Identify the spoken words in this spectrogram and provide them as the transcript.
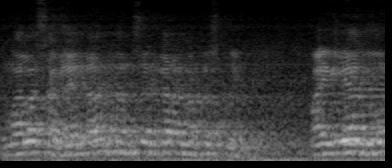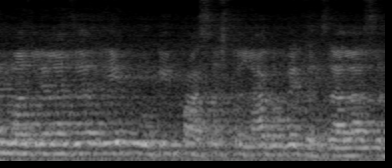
तुम्हाला सगळ्यांना मनसरकरांना प्रश्न आहे पहिल्या दोन मजल्याला जर एक कोटी पासष्ट लाख रुपये खर्च आला असेल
